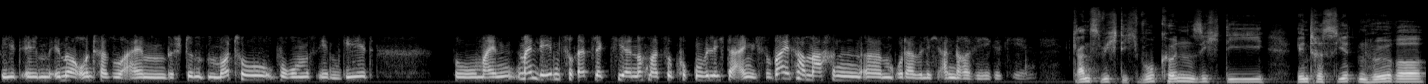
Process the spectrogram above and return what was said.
geht eben immer unter so einem bestimmten Motto, worum es eben geht. So mein, mein Leben zu reflektieren, nochmal zu gucken, will ich da eigentlich so weitermachen ähm, oder will ich andere Wege gehen. Ganz wichtig, wo können sich die interessierten Hörer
